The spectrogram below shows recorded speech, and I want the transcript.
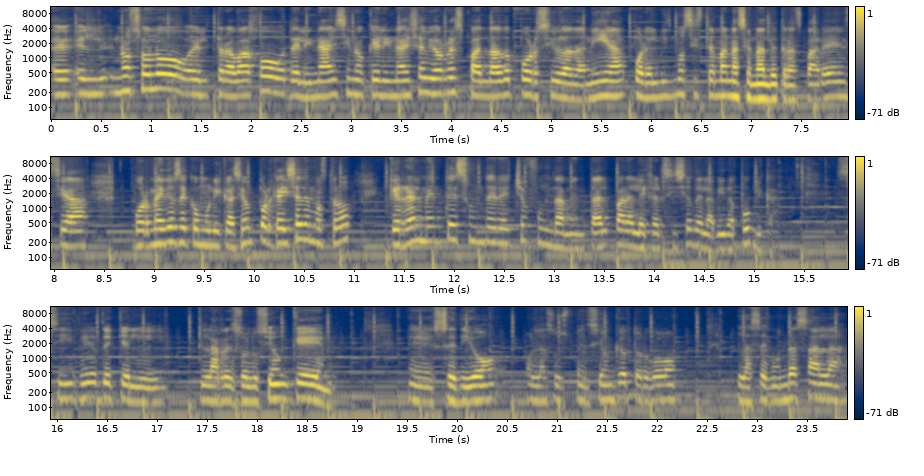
eh, el, no solo el trabajo del INAI, sino que el INAI se vio respaldado por ciudadanía, por el mismo Sistema Nacional de Transparencia, por medios de comunicación, porque ahí se demostró que realmente es un derecho fundamental para el ejercicio de la vida pública. Sí, fíjate que la resolución que eh, se dio o la suspensión que otorgó la segunda sala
